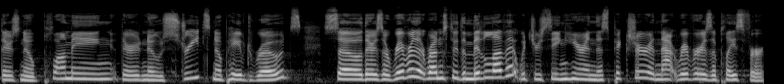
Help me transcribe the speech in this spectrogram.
There's no plumbing, there are no streets, no paved roads. So there's a river that runs through the middle of it, which you're seeing here in this picture. And that river is a place for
